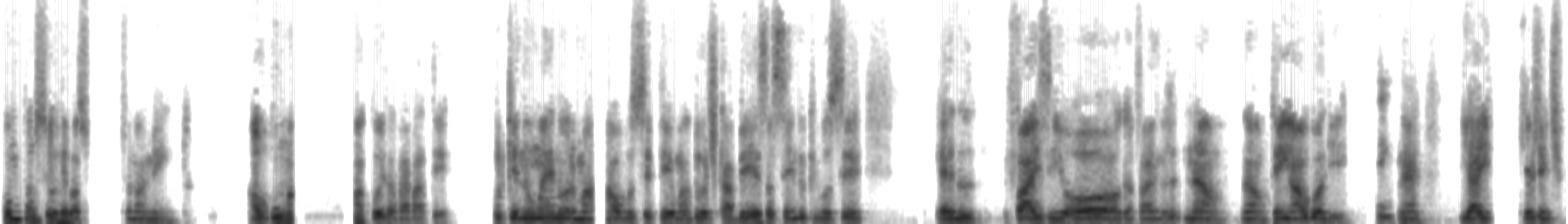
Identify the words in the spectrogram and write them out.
Como está o seu relacionamento? Alguma coisa vai bater. Porque não é normal você ter uma dor de cabeça, sendo que você é, faz yoga, faz... Não, não, tem algo ali. Sim. Né? E aí que a gente,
